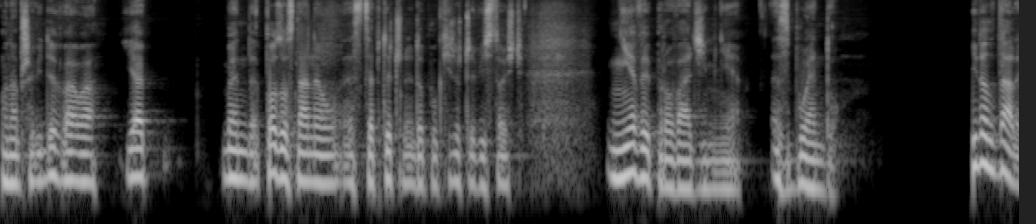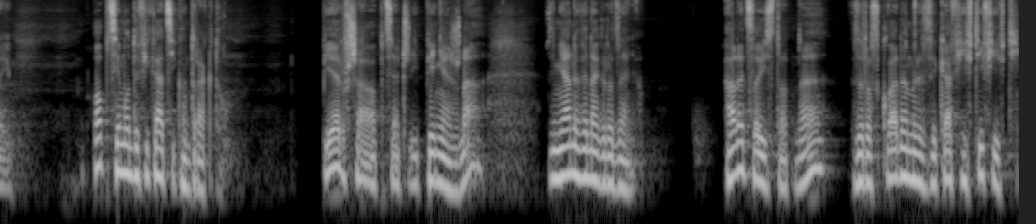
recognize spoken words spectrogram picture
ona przewidywała. Ja będę, pozostanę sceptyczny, dopóki rzeczywistość nie wyprowadzi mnie z błędu. Idąc dalej, opcje modyfikacji kontraktu. Pierwsza opcja, czyli pieniężna, zmiany wynagrodzenia. Ale co istotne, z rozkładem ryzyka 50-50.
